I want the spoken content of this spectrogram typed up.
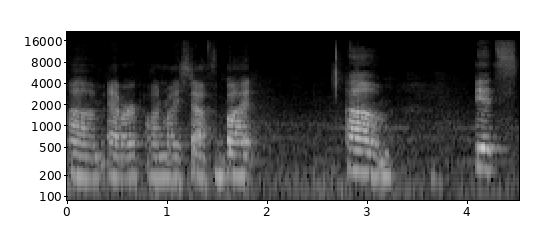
um, ever on my stuff. But um, it's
